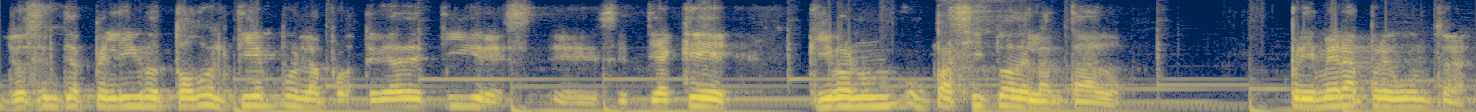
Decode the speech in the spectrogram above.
yo sentía peligro todo el tiempo en la portería de Tigres. Eh, sentía que, iban un, pasito adelantado. Primera pregunta,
